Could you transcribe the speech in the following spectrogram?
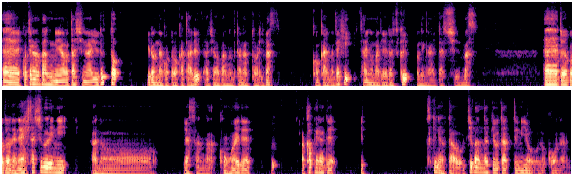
えー、こちらの番組は私がゆるっといろんなことを語るラジオ番組となっております。今回もぜひ最後までよろしくお願いいたします。えー、ということでね、久しぶりに、あのー、やすさんが小声で、アカペラで、好きな歌を一番だけ歌ってみようのコーナーに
